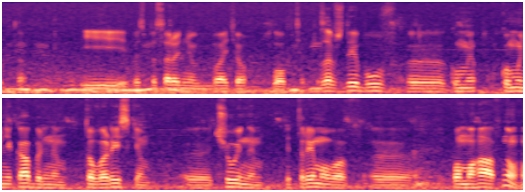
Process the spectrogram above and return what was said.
тобто, і безпосередньо багатьох хлопців. Завжди був е, кому- комунікабельним, товариським, чуйним, підтримував, допомагав, ну,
